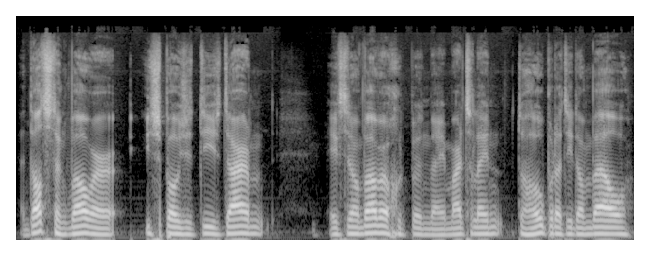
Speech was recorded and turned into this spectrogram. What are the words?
En dat is denk ik wel weer iets positiefs. Daar heeft hij dan wel weer een goed punt mee. Maar het is alleen te hopen dat hij dan wel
